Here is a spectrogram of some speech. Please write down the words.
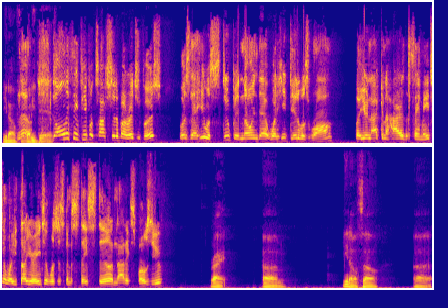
you know, for No. what he did. The only thing people talk shit about Reggie Bush was that he was stupid, knowing that what he did was wrong. But you're not going to hire the same agent. Where you thought your agent was just going to stay still and not expose you. Right. Um, you know, so, uh,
